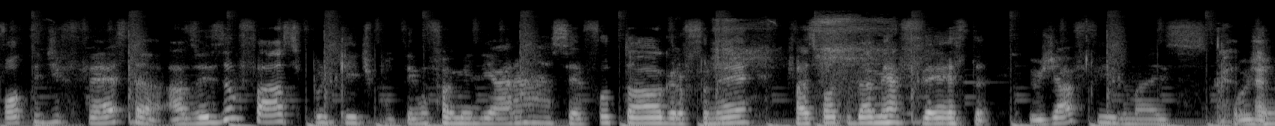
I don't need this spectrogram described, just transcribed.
Foto de festa, às vezes eu faço, porque, tipo, tem um familiar, ah, você é fotógrafo, né? Faz foto da minha festa. Eu já fiz, mas hoje em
